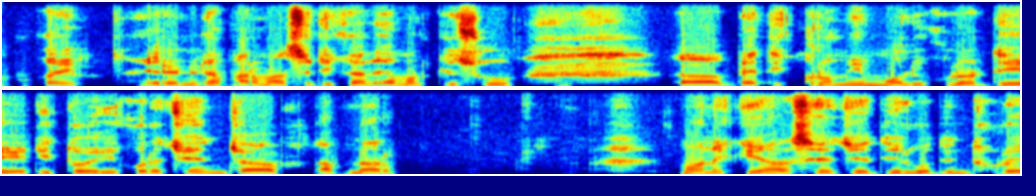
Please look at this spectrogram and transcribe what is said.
উপকারী। রেনিটা ফার্মাসিউটিক্যাল এমন কিছু ব্যতিক্রমী মলিকুলার দিয়ে এটি তৈরি করেছেন যা আপনার অনেকে আছে যে দীর্ঘদিন ধরে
